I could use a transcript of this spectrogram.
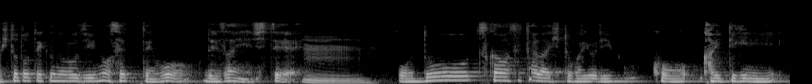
人とテクノロジーの接点をデザインして、うん、こうどう使わせたら人がよりこう快適に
